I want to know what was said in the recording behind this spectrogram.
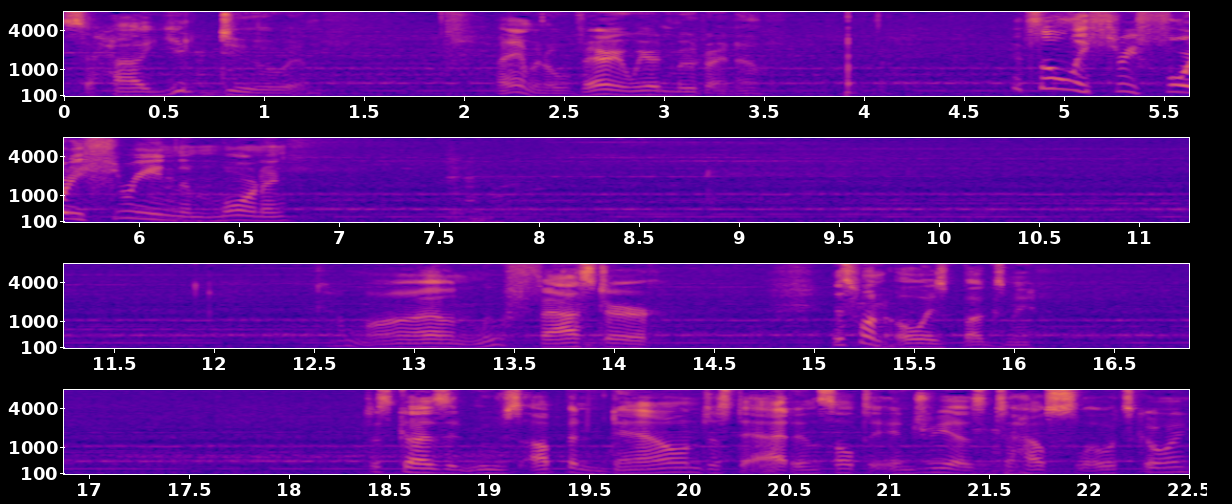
So how you doing? I am in a very weird mood right now. It's only 3.43 in the morning. Come on, move faster. This one always bugs me. Just because it moves up and down, just to add insult to injury as to how slow it's going.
